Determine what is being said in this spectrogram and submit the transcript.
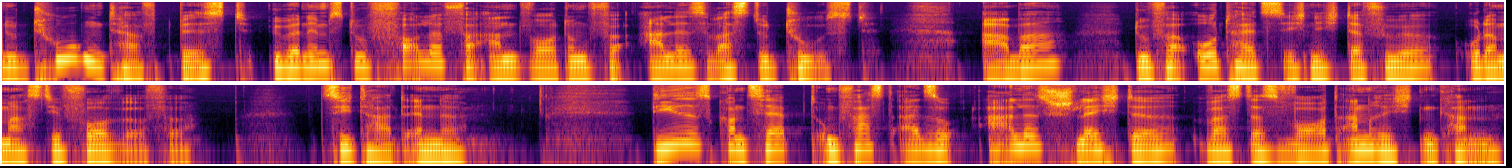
du tugendhaft bist, übernimmst du volle Verantwortung für alles, was du tust. Aber du verurteilst dich nicht dafür oder machst dir Vorwürfe. Zitat Ende. Dieses Konzept umfasst also alles Schlechte, was das Wort anrichten kann.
